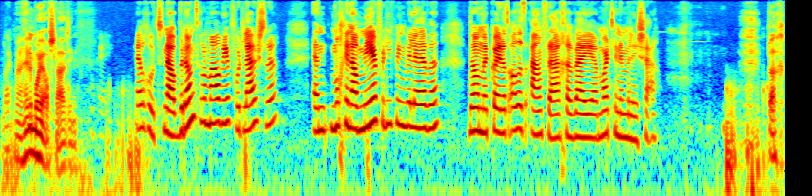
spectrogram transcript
Lijkt me een hele mooie afsluiting. Heel goed. Nou, bedankt allemaal weer voor het luisteren. En mocht je nou meer verdieping willen hebben, dan eh, kan je dat altijd aanvragen bij eh, Martin en Melissa. Dag.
